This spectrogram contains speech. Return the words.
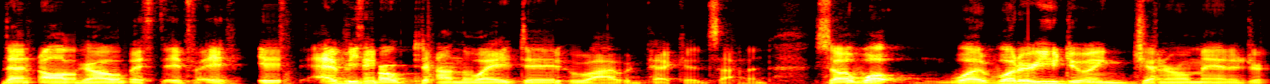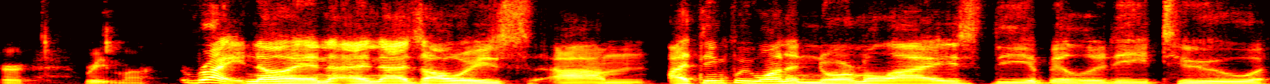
then I'll go with if if, if everything broke down the way it did, who I would pick at seven. So what what what are you doing, General Manager Riepma? Right. No, and and as always, um, I think we want to normalize the ability to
